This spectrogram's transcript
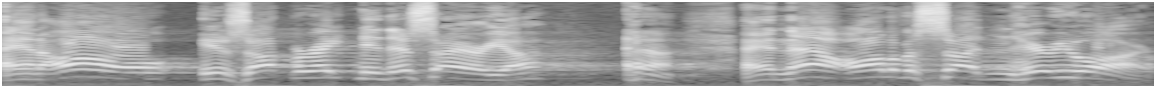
and all is operating in this area, and now all of a sudden, here you are.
